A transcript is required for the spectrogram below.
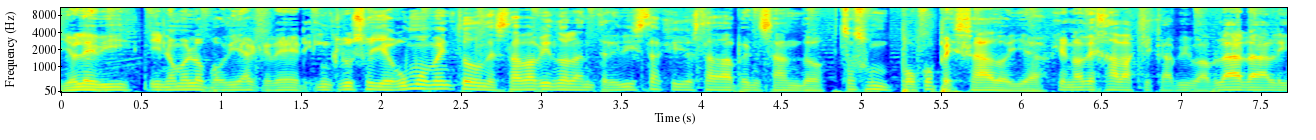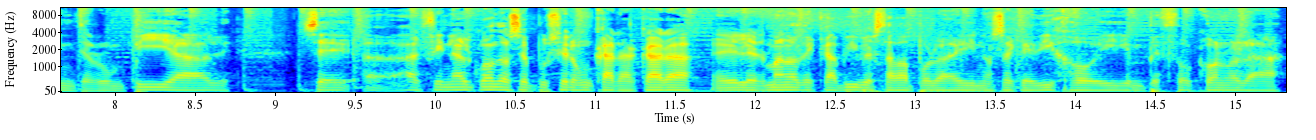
yo le vi y no me lo podía creer. Incluso llegó un momento donde estaba viendo la entrevista que yo estaba pensando, esto es un poco pesado ya, que no dejaba que Khabib hablara, le interrumpía, se, al final cuando se pusieron cara a cara, el hermano de Khabib estaba por ahí, no sé qué dijo, y empezó Conor a,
